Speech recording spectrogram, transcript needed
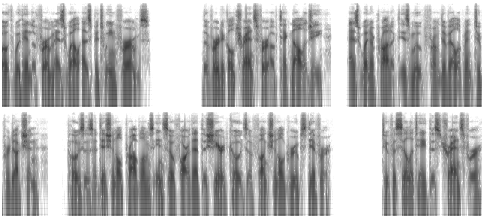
both within the firm as well as between firms. The vertical transfer of technology, as when a product is moved from development to production, poses additional problems insofar that the shared codes of functional groups differ. To facilitate this transfer,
